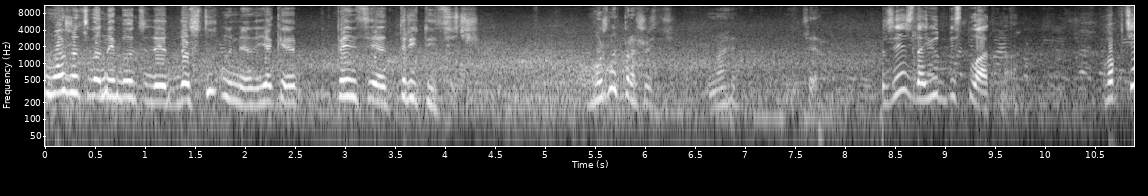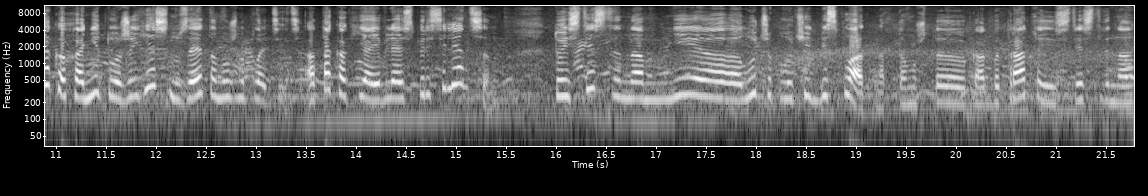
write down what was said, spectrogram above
Можуть вони бути доступними, як пенсія 3 тисячі. Можна прожити. Це Здесь дают бесплатно. В аптеках они тоже есть, но за это нужно платить. А так как я являюсь переселенцем, то, естественно, мне лучше получить бесплатно, потому что как бы траты, естественно,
